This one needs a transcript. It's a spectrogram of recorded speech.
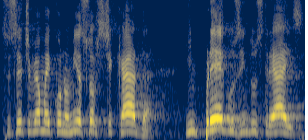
se você tiver uma economia sofisticada, empregos industriais.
